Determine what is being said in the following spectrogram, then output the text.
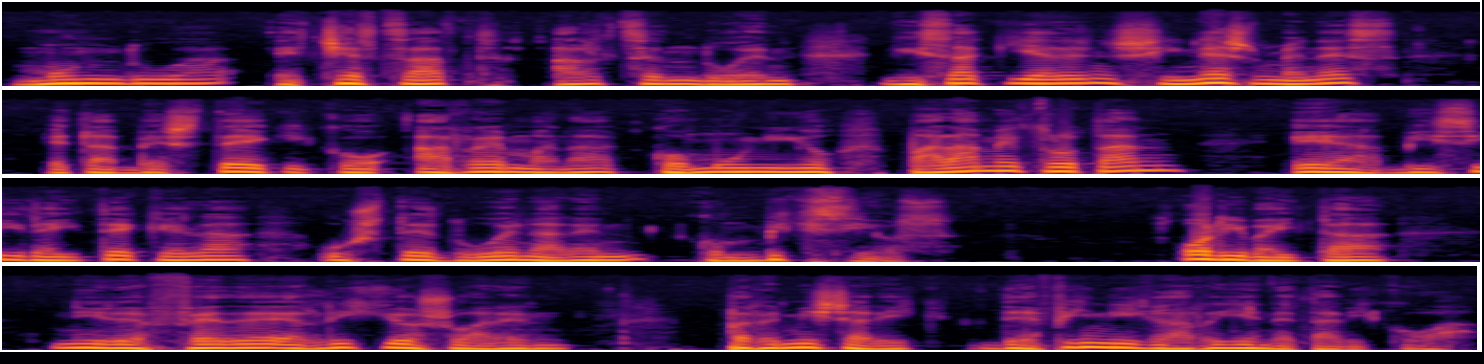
Mundua etxetzat hartzen duen gizakiaren sinesmenez eta besteekiko harremana komunio parametrotan ea bizi daitekela uste duenaren konbikzioz. Hori baita, nire fede erligiosoaren premisarik definigarrienetarikoa.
